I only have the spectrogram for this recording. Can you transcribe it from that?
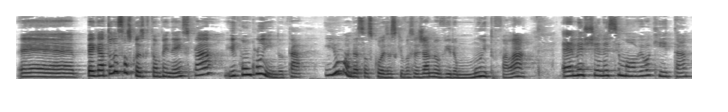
é, pegar todas essas coisas que estão pendentes para ir concluindo, tá? E uma dessas coisas que vocês já me ouviram muito falar é mexer nesse móvel aqui, tá?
